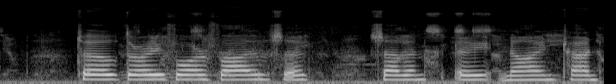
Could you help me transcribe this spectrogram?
down the left. Two, three, four, five, six, Four, seven, five, six, eight, seven, nine, eight, ten. nine, 10.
